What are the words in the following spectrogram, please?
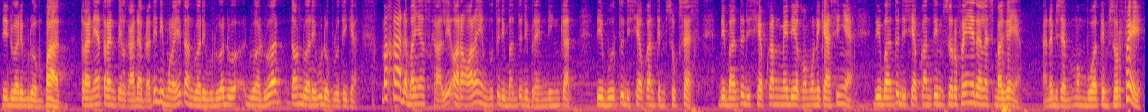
di 2024, trennya tren pilkada. Berarti dimulainya tahun 2022 tahun 2023 maka ada banyak sekali orang-orang yang butuh dibantu di brandingkan dibutuh disiapkan tim sukses dibantu disiapkan media komunikasinya dibantu disiapkan tim surveinya dan lain sebagainya. Anda bisa membuat tim survei,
